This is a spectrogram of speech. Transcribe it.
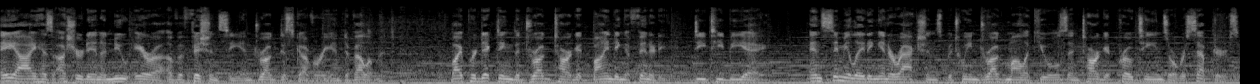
AI has ushered in a new era of efficiency in drug discovery and development. By predicting the drug target binding affinity, DTBA, and simulating interactions between drug molecules and target proteins or receptors,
